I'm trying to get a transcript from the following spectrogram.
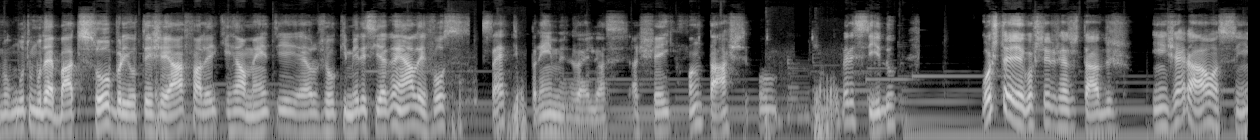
No último debate sobre o TGA, falei que realmente era o jogo que merecia ganhar. Levou sete prêmios, velho. Achei fantástico, merecido. Gostei, gostei dos resultados em geral, assim.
